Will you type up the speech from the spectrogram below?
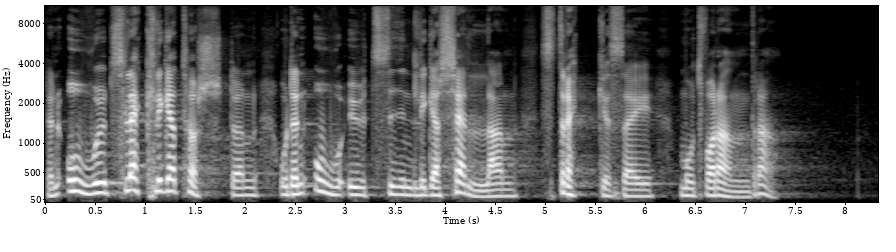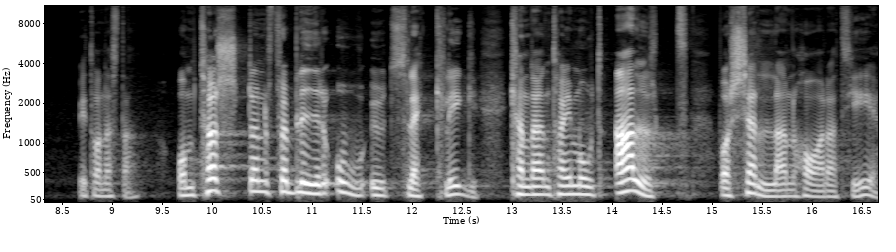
Den outsläckliga törsten och den outsinliga källan sträcker sig mot varandra. Vi tar nästa. Om törsten förblir outsläcklig kan den ta emot allt vad källan har att ge.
